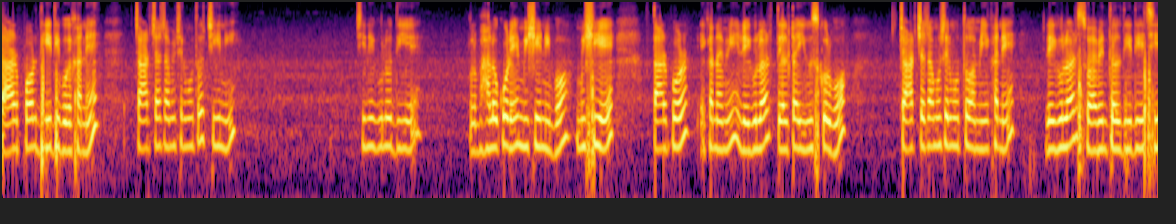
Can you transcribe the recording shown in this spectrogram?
তারপর দিয়ে দিব এখানে চার চা চামচের মতো চিনি। চিনিগুলো দিয়ে ভালো করে মিশিয়ে নিব। মিশিয়ে তারপর এখানে আমি রেগুলার তেলটা ইউজ করব। চার চা চামচের মতো আমি এখানে রেগুলার সয়াবিন তেল দিয়ে দিয়েছি।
